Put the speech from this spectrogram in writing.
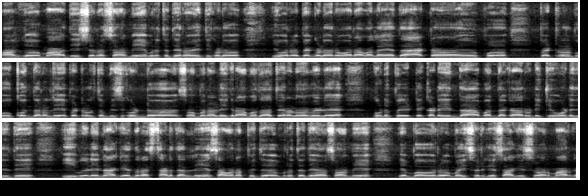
ಹಾಗೂ ಮಹದೇಶ್ವರ ಸ್ವಾಮಿ ಮೃತದೇಹಗಳು ಇವರು ಬೆಂಗಳೂರು ಹೊರ ವಲಯದ ಪೆಟ್ರೋಲ್ ಬೂಕೊಂದರಲ್ಲಿ ಪೆಟ್ರೋಲ್ ತುಂಬಿಸಿಕೊಂಡು ಸೋಮನಹಳ್ಳಿ ಗ್ರಾಮದ ತೆರಳುವ ವೇಳೆ ಗುಡುಪೇಟೆ ಕಡೆಯಿಂದ ಬಂದ ಕಾರು ಡಿಕ್ಕಿ ಹೊಡೆದಿದೆ ಈ ವೇಳೆ ನಾಗೇಂದ್ರ ಸ್ಥಳದಲ್ಲಿ ಸಾವನ್ನಪ್ಪಿದ್ದು ಮೃತದೇಹ ಸ್ವಾಮಿ ಎಂಬುವರು ಮೈಸೂರಿಗೆ ಸಾಗಿಸುವ ಮಾರ್ಗ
